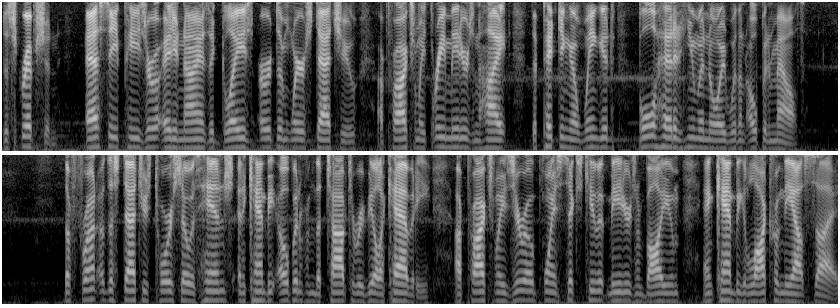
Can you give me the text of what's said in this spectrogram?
Description: SCP-089 is a glazed earthenware statue, approximately 3 meters in height, depicting a winged, bull-headed humanoid with an open mouth. The front of the statue's torso is hinged and can be opened from the top to reveal a cavity, approximately 0.6 cubic meters in volume, and can be locked from the outside.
